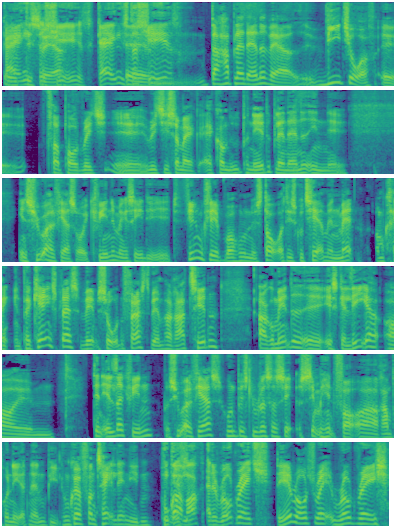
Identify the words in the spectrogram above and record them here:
Gangster shit. Gangster shit. Øhm, der har blandt andet været videoer øh, fra Port Rich, øh, Richie, som er, er kommet ud på nettet. Blandt andet en, øh, en 77-årig kvinde. Man kan se et, et filmklip, hvor hun står og diskuterer med en mand omkring en parkeringsplads. Hvem så den først? Hvem har ret til den? Argumentet øh, eskalerer, og øh, den ældre kvinde på 77, hun beslutter sig sim- simpelthen for at ramponere den anden bil. Hun kører frontalt ind i den. Hun går amok. Er det road rage? Det er road, ra- road rage.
